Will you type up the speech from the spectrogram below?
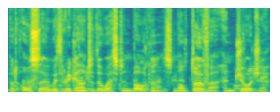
but also with regard to the Western Balkans, Moldova, and Georgia.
